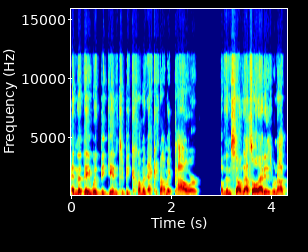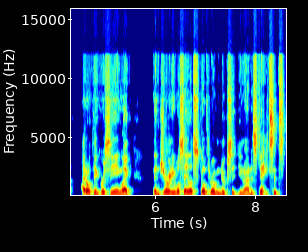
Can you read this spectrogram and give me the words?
and that they would begin to become an economic power of themselves. That's all that is. We're not. I don't think we're seeing like then Germany will say, "Let's go throw nukes at the United States." It's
